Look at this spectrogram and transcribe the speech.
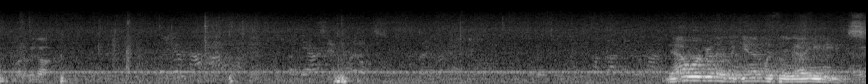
What have we got? Now we're going to begin with the ladies.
